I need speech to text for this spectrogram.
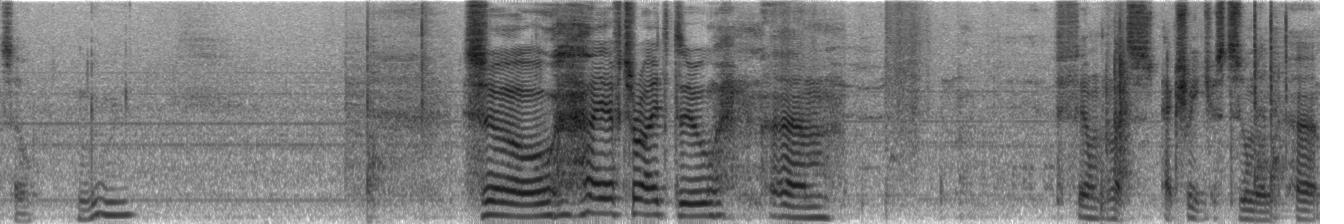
so, so I have tried to um, film, let's actually just zoom in. Uh,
